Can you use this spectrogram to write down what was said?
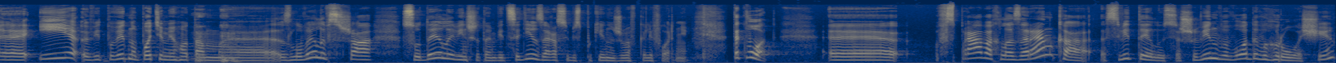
Е, і відповідно потім його там е, зловили в США, судили. Він ще там відсидів. Зараз собі спокійно живе в Каліфорнії. Так от. В справах Лазаренка світилося, що він виводив гроші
